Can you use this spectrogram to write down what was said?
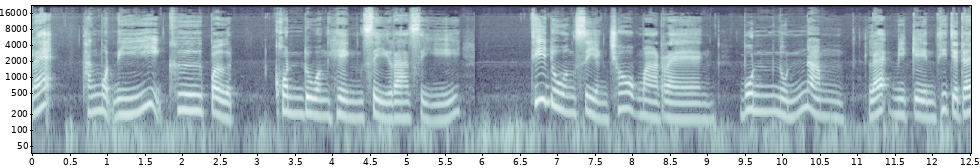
และทั้งหมดนี้คือเปิดคนดวงเฮงสี่ราศีที่ดวงเสี่ยงโชคมาแรง บุญหนุนนำและมีเกณฑ์ที่จะได้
